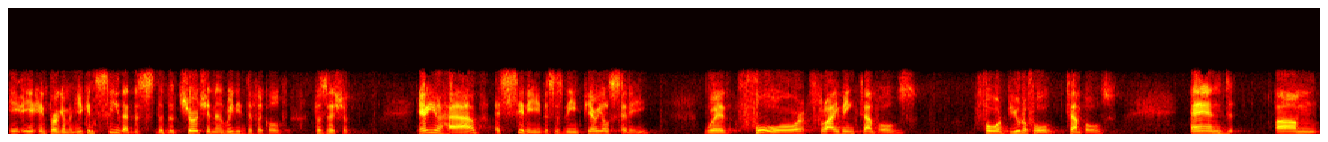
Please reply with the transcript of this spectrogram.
in Pergamum, you can see that, this, that the church in a really difficult position. Here you have a city, this is the imperial city, with four thriving temples, four beautiful temples, and um,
